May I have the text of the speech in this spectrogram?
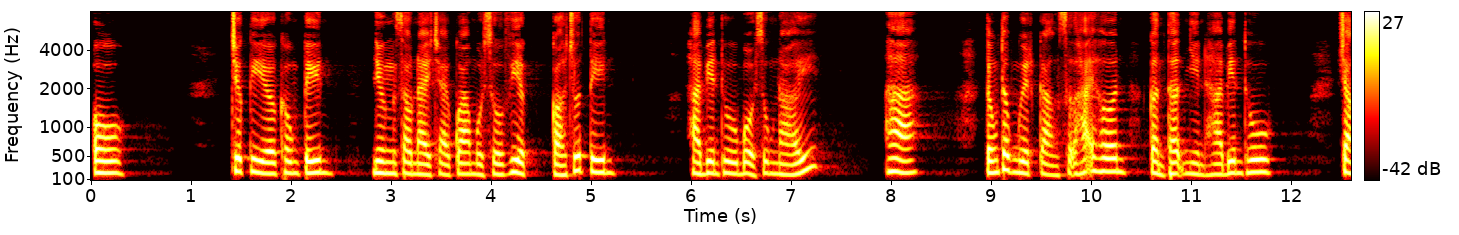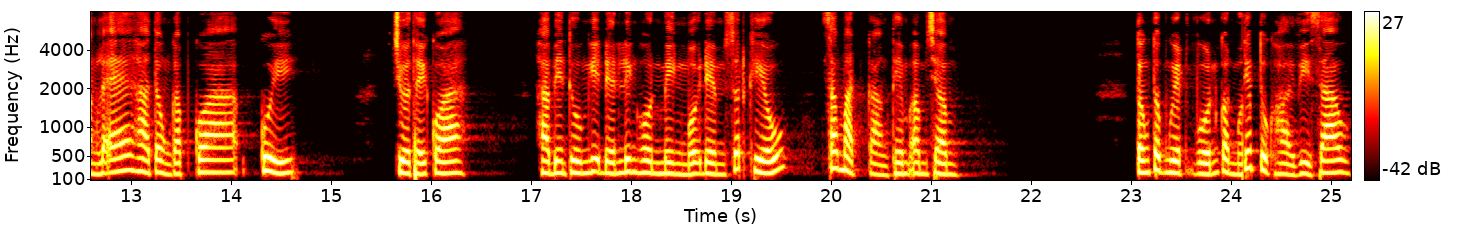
Ô, trước kia không tin, nhưng sau này trải qua một số việc có chút tin. Hà Biên Thu bổ sung nói. hà Tống Thập Nguyệt càng sợ hãi hơn, cẩn thận nhìn Hà Biên Thu. Chẳng lẽ Hà Tổng gặp qua quỷ? Chưa thấy qua. Hà Biên Thu nghĩ đến linh hồn mình mỗi đêm xuất khiếu, sắc mặt càng thêm âm trầm. Tống Thập Nguyệt vốn còn muốn tiếp tục hỏi vì sao.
